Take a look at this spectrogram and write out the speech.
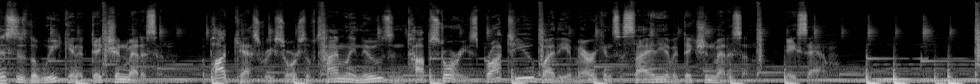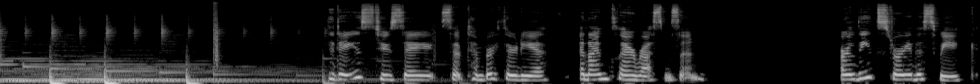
This is The Week in Addiction Medicine, a podcast resource of timely news and top stories brought to you by the American Society of Addiction Medicine, ASAM. Today is Tuesday, September 30th, and I'm Claire Rasmussen. Our lead story this week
